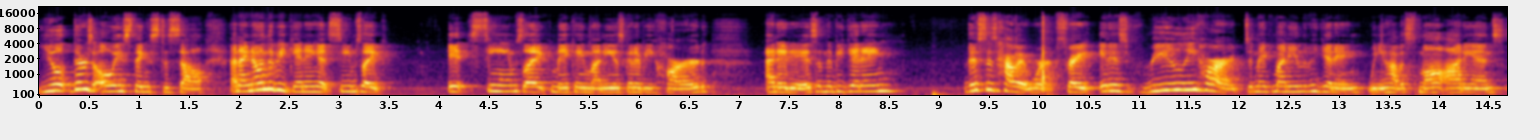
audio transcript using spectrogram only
You'll there's always things to sell. And I know in the beginning it seems like it seems like making money is going to be hard and it is in the beginning this is how it works, right? It is really hard to make money in the beginning when you have a small audience,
